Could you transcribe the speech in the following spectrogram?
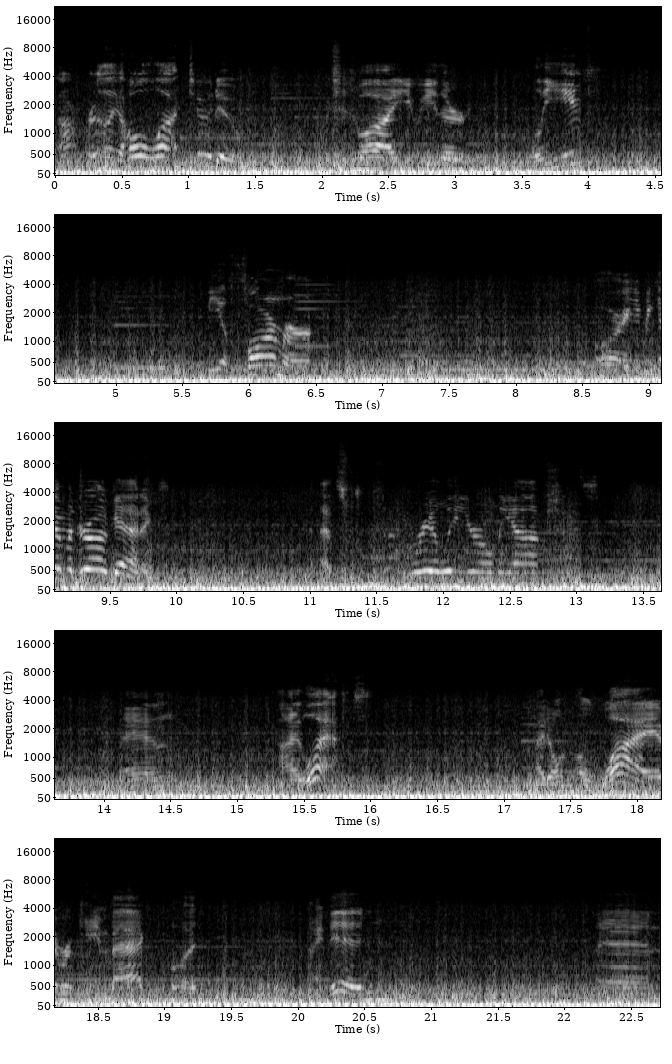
not really a whole lot to do, which is why you either leave, be a farmer, or you become a drug addict. That's really your only options. And I left. I don't know why I ever came back, but I did. And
